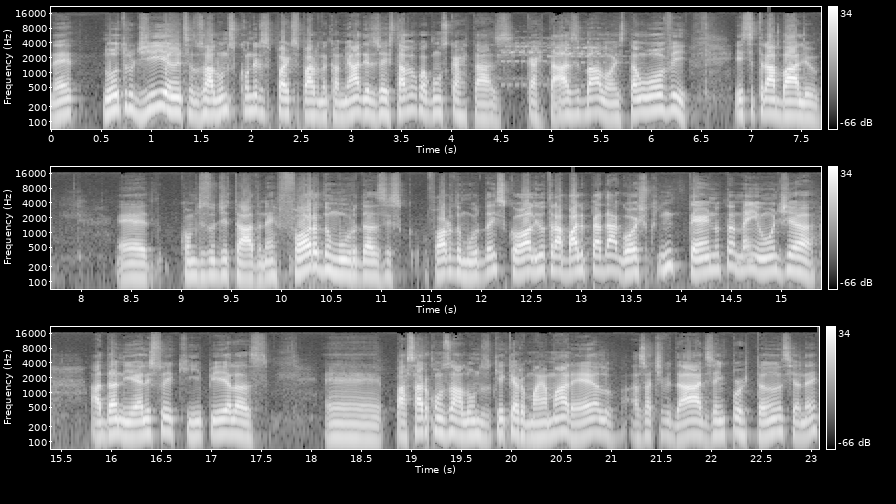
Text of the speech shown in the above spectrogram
né? No outro dia, antes, os alunos, quando eles participaram da caminhada, eles já estavam com alguns cartazes, cartazes e balões. Então houve esse trabalho, é, como diz o ditado, né? Fora do muro das fora do muro da escola e o trabalho pedagógico interno também, onde a, a Daniela e sua equipe elas é, passaram com os alunos o que, que era o Maio Amarelo, as atividades, a importância, né?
